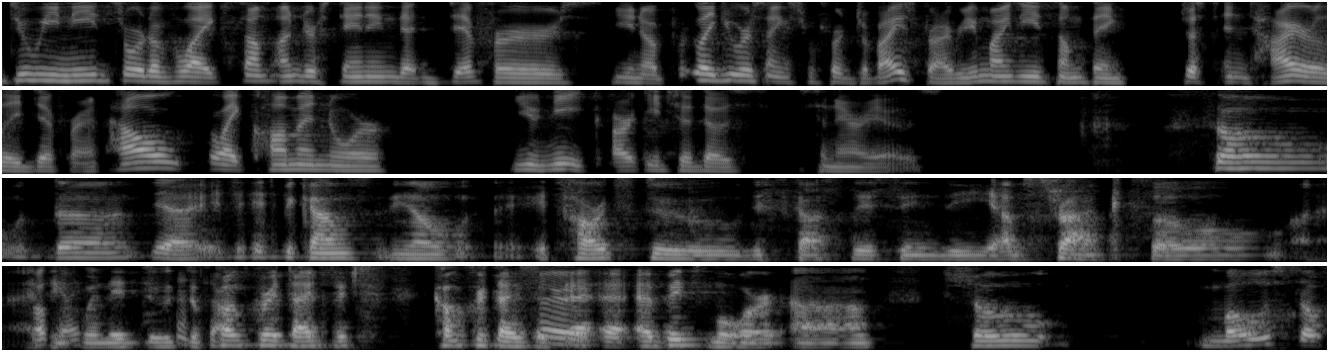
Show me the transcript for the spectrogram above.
do we need sort of like some understanding that differs, you know, like you were saying for device driver, you might need something just entirely different. How like common or unique are each of those scenarios? So the yeah, it, it becomes you know it's hard to discuss this in the abstract. So I okay. think we need to, to concretize it concretize sure. it a, a, bit more. Uh, so most of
